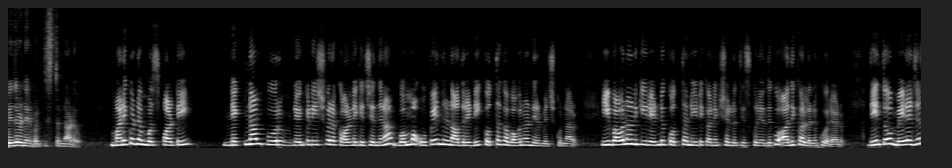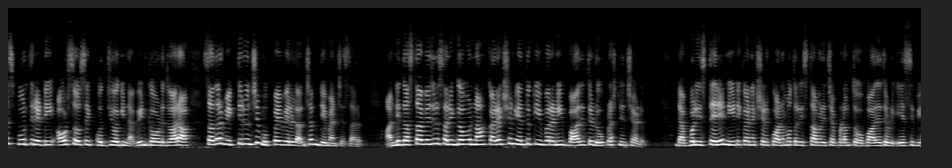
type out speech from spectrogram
విధులు నిర్వర్తిస్తున్నాడు. మణికొండ మున్సిపాలిటీ నెక్నాంపూర్ వెంకటేశ్వర కాలనీకి చెందిన బొమ్మ ఉపేంద్రనాథ్ రెడ్డి కొత్తగా భవనాన్ని నిర్మించుకున్నారు. ఈ భవనానికి రెండు కొత్త నీటి కనెక్షన్లు తీసుకునేందుకు అధికారులను కోరాడు. దీంతో మేనేజర్ స్ఫూర్తిరెడ్డి అవుట్సోర్సింగ్ ఉద్యోగి నవీన్ గౌడ్ ద్వారా సదరు వ్యక్తి నుంచి ముప్పై వేల లంచం డిమాండ్ చేశారు. అన్ని దస్తావేజులు సరిగ్గా ఉన్నా కనెక్షన్ ఎందుకు ఇవ్వరని బాధితుడు ప్రశ్నించాడు. డబ్బులు ఇస్తేనే నీటి కనెక్షన్కు అనుమతులు ఇస్తామని చెప్పడంతో బాధితుడు ఏసీబీ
